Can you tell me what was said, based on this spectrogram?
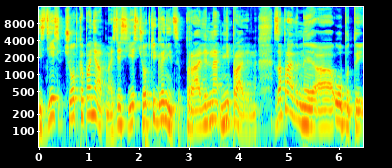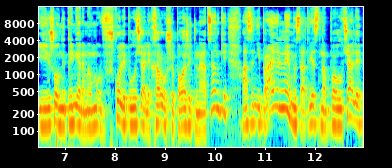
Здесь четко понятно, здесь есть четкие границы, правильно, неправильно. За правильные а, опыты и решенные примеры мы в школе получали хорошие положительные оценки, а за неправильные мы, соответственно, получали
